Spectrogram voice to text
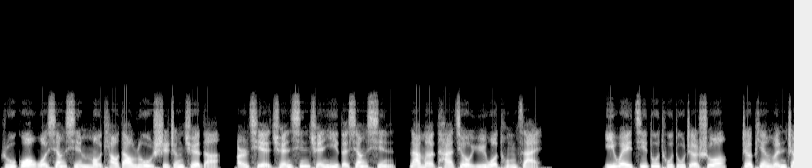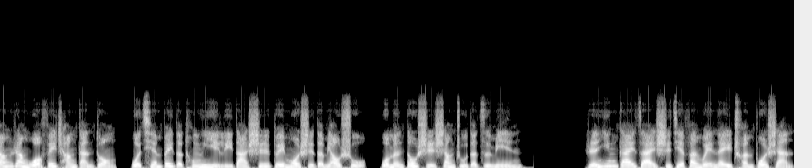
如果我相信某条道路是正确的。”而且全心全意的相信，那么他就与我同在。一位基督徒读者说：“这篇文章让我非常感动。”我谦卑的同意李大师对末世的描述：“我们都是上主的子民，人应该在世界范围内传播善。”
